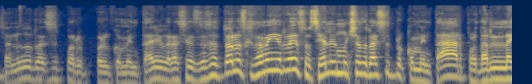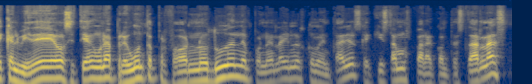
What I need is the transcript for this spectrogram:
Saludos, gracias por, el comentario, gracias. Gracias a todos los que están ahí en redes sociales, muchas gracias por comentar, por darle like al video. Si tienen alguna pregunta, por favor, no duden en ponerla ahí en los comentarios, que aquí estamos para contestarlas.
